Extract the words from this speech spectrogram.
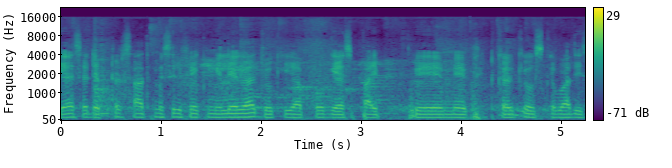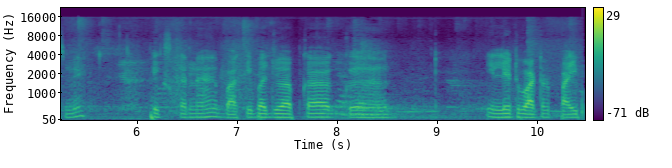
गैस एडेप्टर साथ में सिर्फ़ एक मिलेगा, जो कि आपको गैस पाइप में फिट करके उसके बाद इसमें फिक्स करना है। बाकी बात जो आपका इनलेट वाटर पाइप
